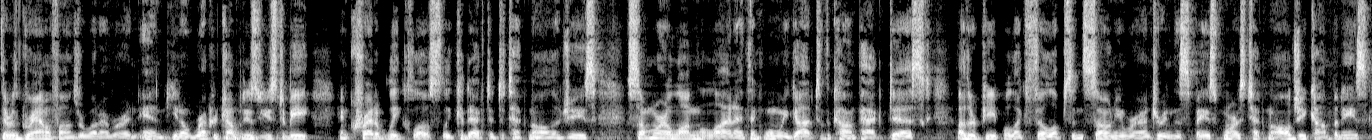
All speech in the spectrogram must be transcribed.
There was gramophones or whatever. And, and, you know, record companies used to be incredibly closely connected to technologies. Somewhere along the line, I think when we got to the compact disc, other people like Philips and Sony were entering the space more as technology companies.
